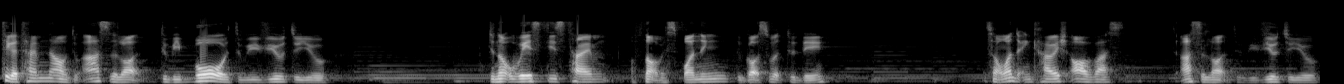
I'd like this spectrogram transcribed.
Take a time now to ask the Lord to be bold to reveal to you. Do not waste this time of not responding to God's word today. So I want to encourage all of us to ask the Lord to reveal to you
